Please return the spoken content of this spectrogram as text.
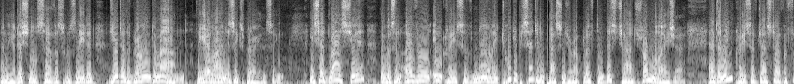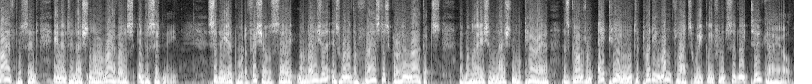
and the additional service was needed due to the growing demand the airline is experiencing. He said last year there was an overall increase of nearly 20% in passenger uplift and discharge from Malaysia, and an increase of just over 5% in international arrivals into Sydney. Sydney airport officials say Malaysia is one of the fastest growing markets. The Malaysian national carrier has gone from 18 to 21 flights weekly from Sydney to KL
